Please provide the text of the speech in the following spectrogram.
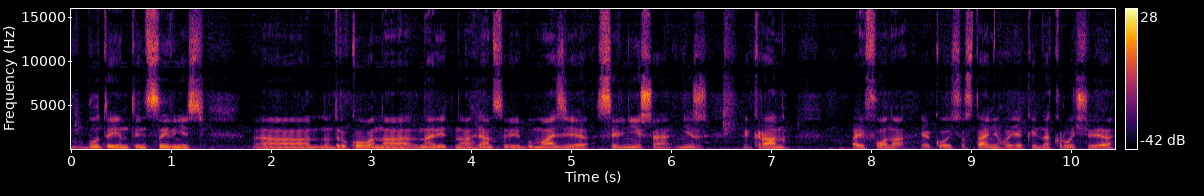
бути інтенсивність е, надрукована навіть на глянцевій бумазі сильніша, ніж екран айфона якогось останнього, який накручує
